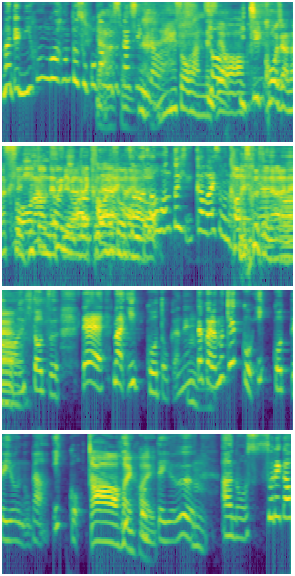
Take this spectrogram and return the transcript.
まあで日本語は本当そこが難しいんだわ。ねそうなんです。よ。一個じゃなくて一つになる。あれかわいそう。そう本当そう本当にかわいそうなんだよね。かわいそうですよねあれね。うん一つ。でまあ一個とかね、うん。だからまあ結構一個っていうのが一個。ああーはい一個はい。っていう、うん。あのそれが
